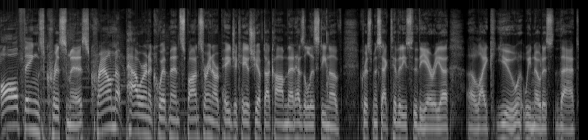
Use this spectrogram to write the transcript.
all things Christmas, Crown Power and Equipment sponsoring our page at ksgf.com that has a listing of Christmas activities through the area. Uh, like you, we noticed that.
